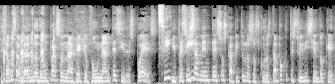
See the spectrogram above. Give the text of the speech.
Estamos hablando de un personaje que fue un antes y después. Sí, y precisamente esos capítulos oscuros, tampoco te estoy diciendo que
